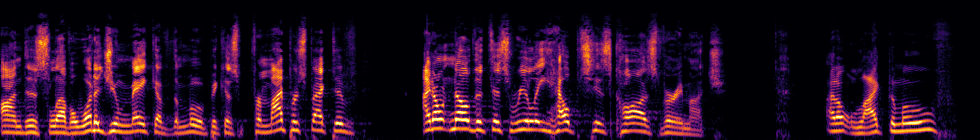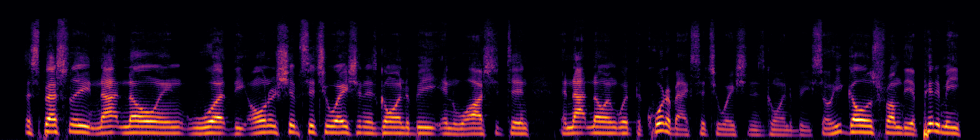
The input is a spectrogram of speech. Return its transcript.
on this level. What did you make of the move? Because from my perspective, I don't know that this really helps his cause very much. I don't like the move, especially not knowing what the ownership situation is going to be in Washington and not knowing what the quarterback situation is going to be. So he goes from the epitome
